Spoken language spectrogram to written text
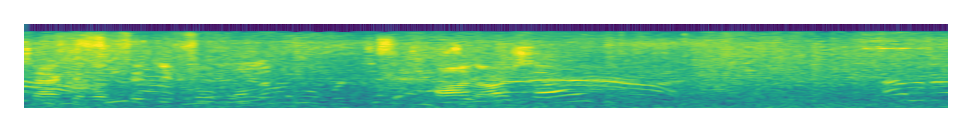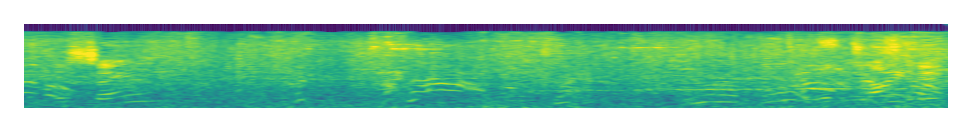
Attack of a 50 foot woman. On our side? Just saying? Looks like it.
